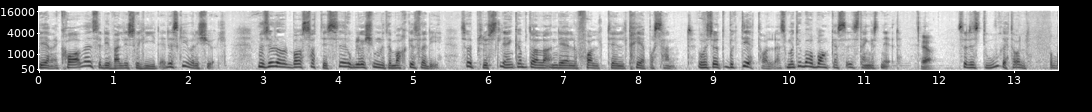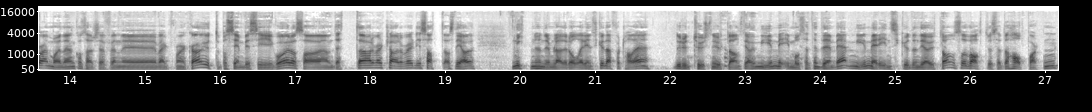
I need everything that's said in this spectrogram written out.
bedre enn kravet, så de er veldig solide. Det skriver de sjøl. Men så har du bare satt disse obligasjonene til markedsverdi, så det plutselig egenkapitalandelen falt til 3% Og hvis du hadde brukt det tallet, så måtte jo bare banken stenges ned. Ja. Så det er store tall. Og Brian Moynihan, konsernsjefen i Bank of America, ute på CNBC i går og sa dette har de vært klar over. De, satt, altså de har jo 1900 milliarder dollar innskudd. Derfor tar jeg rundt 1000 i utland. De har mye, I motsetning til DNB mye mer innskudd enn de har utlån. Så valgte de å sette halvparten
